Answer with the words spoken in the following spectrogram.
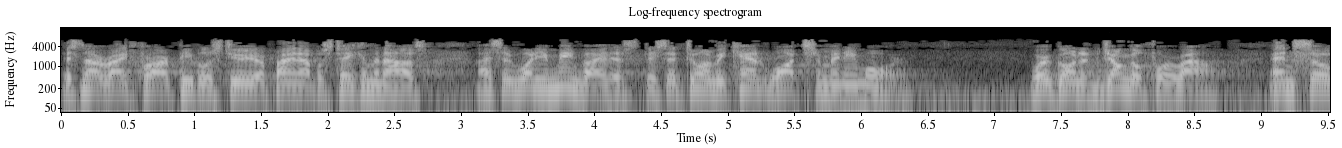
It's not right for our people to steal your pineapples. Take them in the house. I said, what do you mean by this? They said, Tuan, we can't watch them anymore. We're going to the jungle for a while. And so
